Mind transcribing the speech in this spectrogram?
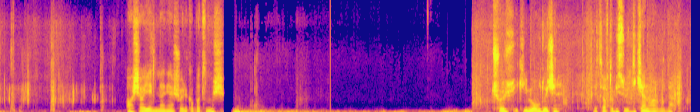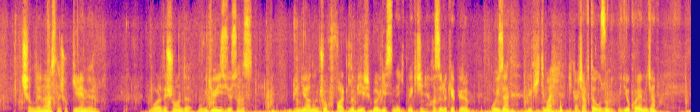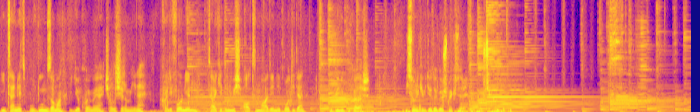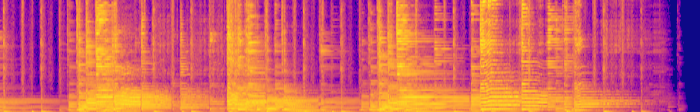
Aşağıya inilen yer şöyle kapatılmış. Çöl iklimi olduğu için etrafta bir sürü diken var burada. Çalıların arasına çok giremiyorum. Bu arada şu anda bu videoyu izliyorsanız dünyanın çok farklı bir bölgesine gitmek için hazırlık yapıyorum. O yüzden büyük ihtimal birkaç hafta uzun video koyamayacağım. İnternet bulduğum zaman video koymaya çalışırım yine. Kaliforniya'nın terk edilmiş altın madeni Body'den bugünlük bu kadar. Bir sonraki videoda görüşmek üzere. Hoşçakalın.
